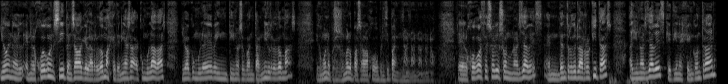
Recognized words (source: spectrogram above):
Yo en el, en el juego en sí pensaba que las redomas que tenías acumuladas, yo acumulé 20 no sé cuántas mil redomas, y digo, bueno, pues eso me lo pasará al juego principal. No, no, no, no, no. El juego accesorio son unas llaves, en, dentro de las roquitas hay unas llaves que tienes que encontrar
